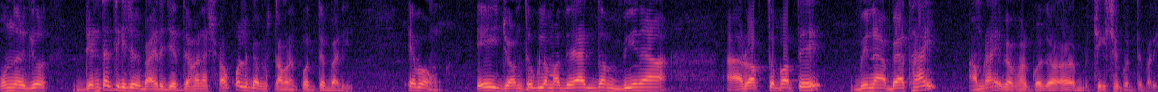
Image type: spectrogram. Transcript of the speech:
অন্য রোগীও ডেন্টাল চিকিৎসার বাইরে যেতে হয় না। সকল ব্যবস্থা আমরা করতে পারি। এবং এই যন্ত্রগুলোর মধ্যে একদম বিনা রক্তপাতে বিনা ব্যথায় আমরা এই ব্যবহার চিকিৎসা করতে পারি।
